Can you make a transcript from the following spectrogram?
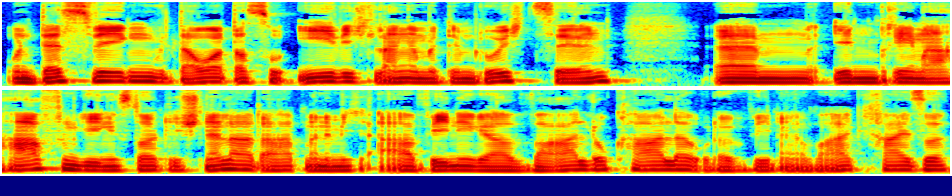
Und deswegen dauert das so ewig lange mit dem Durchzählen. Ähm, in Bremerhaven ging es deutlich schneller. Da hat man nämlich A, weniger Wahllokale oder weniger Wahlkreise.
